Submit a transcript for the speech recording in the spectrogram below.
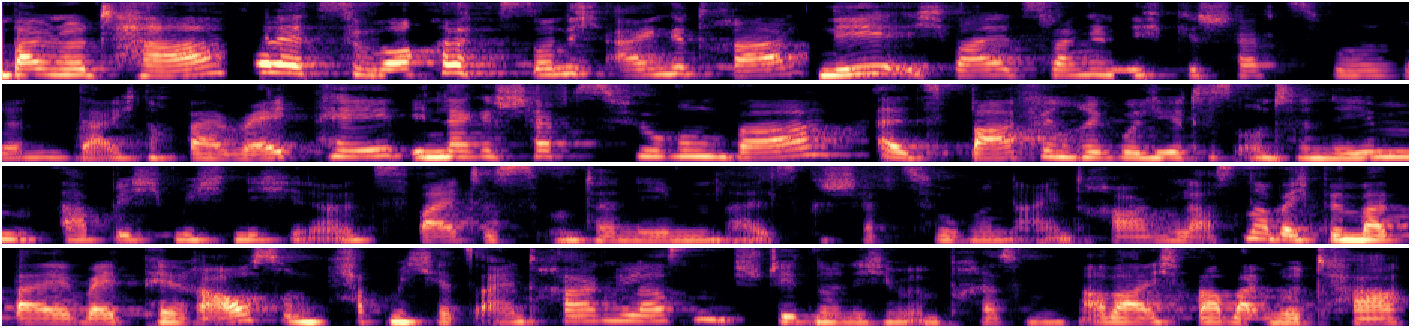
beim Notar vorletzte Woche, ist noch nicht eingetragen. Nee, ich war jetzt lange nicht Geschäftsführerin, da ich noch bei RatePay in der Geschäftsführung war. Als BaFin-reguliertes Unternehmen habe ich mich nicht in ein zweites Unternehmen als Geschäftsführerin eintragen lassen. Aber ich bin mal bei RatePay raus und habe mich jetzt eintragen lassen. Steht noch nicht im Impressum. Aber ich war beim Notar.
